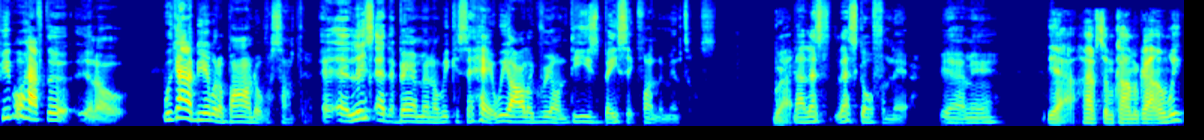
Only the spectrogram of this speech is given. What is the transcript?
people have to, you know, we got to be able to bond over something. At least at the bare minimum, we can say, "Hey, we all agree on these basic fundamentals." Right now, let's let's go from there. Yeah, I mean, yeah, have some common ground. And we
